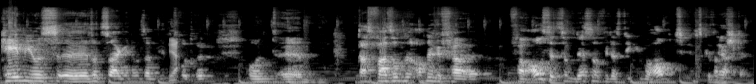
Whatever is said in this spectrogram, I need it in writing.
Cameos äh, sozusagen in unserem Intro ja. drin. Und ähm, das war so auch eine Ver Voraussetzung dessen, dass wir das Ding überhaupt insgesamt ja. stellen.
